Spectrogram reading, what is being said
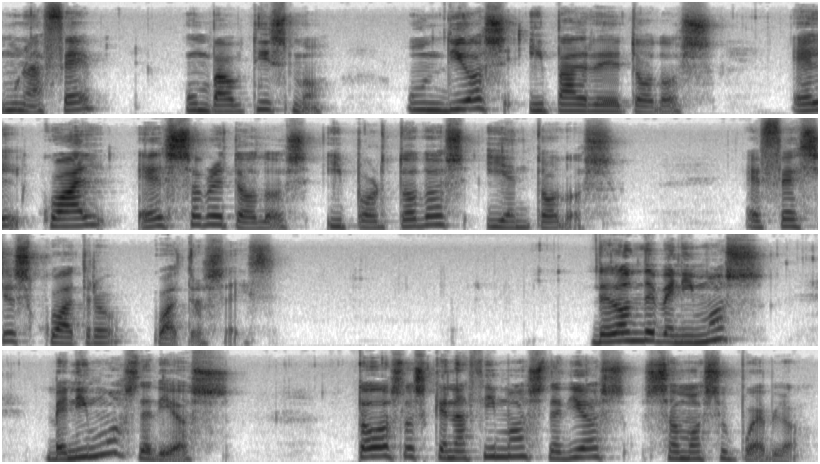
una fe, un bautismo, un Dios y Padre de todos, el cual es sobre todos y por todos y en todos. Efesios 4, 4, 6. ¿De dónde venimos? Venimos de Dios. Todos los que nacimos de Dios somos su pueblo.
